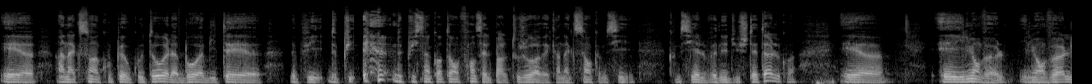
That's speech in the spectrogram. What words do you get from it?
Et euh, un accent à couper au couteau. Elle a beau habiter euh, depuis, depuis, depuis 50 ans en France, elle parle toujours avec un accent comme si, comme si elle venait du shtetl, quoi. Et, euh, et ils lui en veulent. Ils lui en veulent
